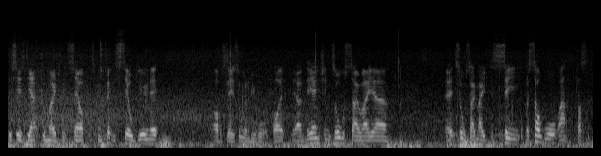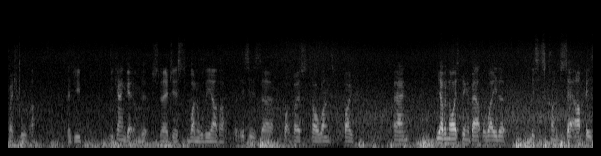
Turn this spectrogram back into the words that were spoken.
This is the actual motor itself. It's a completely sealed unit. Obviously, it's all going to be watertight. Yeah, the engine's also a. Uh, it's also made for sea for salt water plus the fresh water because you you can get them that they're just one or the other. But this is uh, quite versatile one for both. And the other nice thing about the way that this is kind of set up is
